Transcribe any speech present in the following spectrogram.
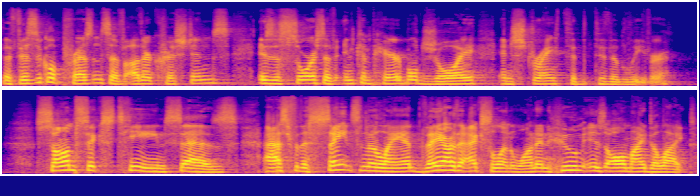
the physical presence of other Christians is a source of incomparable joy and strength to, to, the believer. Psalm 16 says, As for the saints in the land, they are the excellent one, in whom is all my delight.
